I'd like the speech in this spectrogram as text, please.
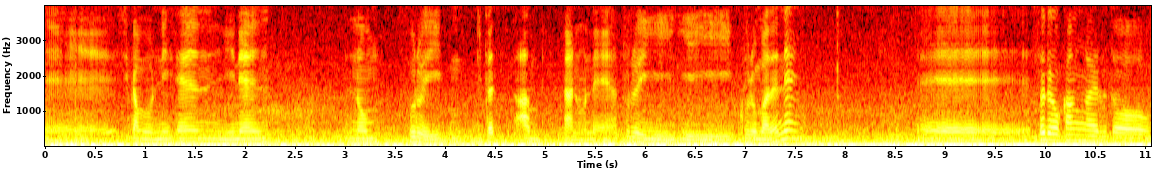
えー、しかも2002年の古いああのね古い車でね、えー、それを考えると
